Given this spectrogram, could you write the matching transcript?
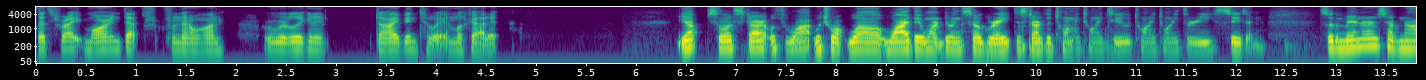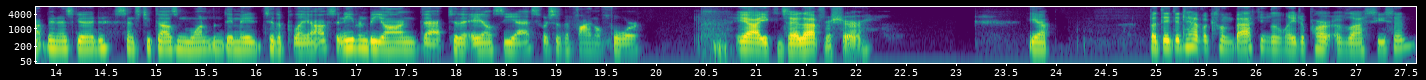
that's right. More in depth from now on. We're really gonna dive into it and look at it. Yep. So let's start with why, which well, why they weren't doing so great to start the 2022-2023 season. So the Mariners have not been as good since 2001 when they made it to the playoffs, and even beyond that to the ALCS, which is the Final Four. Yeah, you can say that for sure. Yep. But they did have a comeback in the later part of last season,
